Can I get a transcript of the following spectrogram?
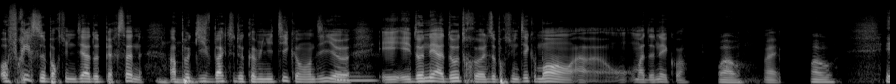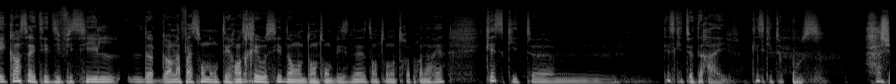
offrir ces opportunités à d'autres personnes un peu Mhm. Give back to the community, comme on dit, euh, Mhm. et, et donner à d'autres euh, les opportunités que moi, on, on m'a donné. Quoi. Waouh. Ouais. Waouh. Et quand ça a été difficile, dans la façon dont tu es rentré aussi dans, dans ton business, dans ton entrepreneuriat, qu'est-ce qui te, qu'est-ce qui te drive? Qu'est-ce qui te pousse? Ah, Je,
